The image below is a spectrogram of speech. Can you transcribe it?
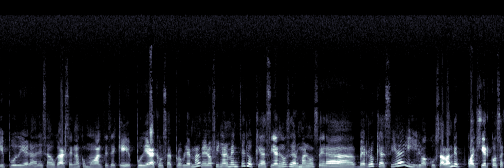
y pudiera desahogarse, ¿no? Como antes de que pudiera causar problemas, pero finalmente lo que hacían los hermanos era ver lo que hacía y lo acusaban de cualquier cosa,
